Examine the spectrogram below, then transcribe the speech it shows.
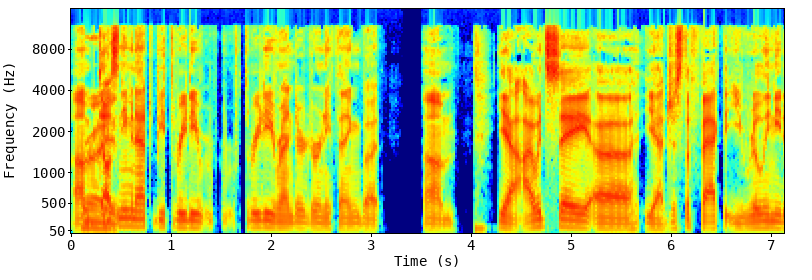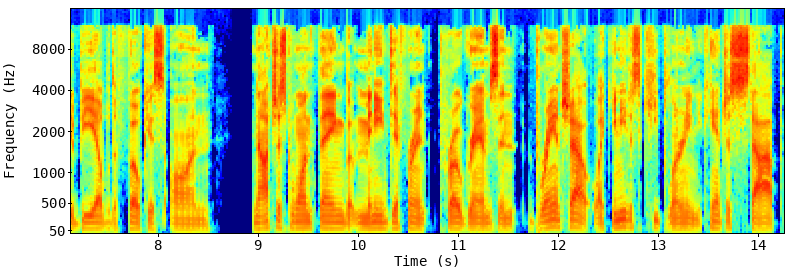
Um, Right. Doesn't even have to be three D three D rendered or anything, but um, yeah, I would say, uh, yeah, just the fact that you really need to be able to focus on not just one thing, but many different programs and branch out. Like you need to keep learning. You can't just stop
